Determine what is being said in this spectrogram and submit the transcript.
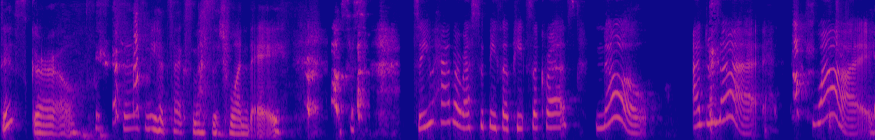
This girl sends me a text message one day. Do you have a recipe for pizza crust? No, I do not. Why?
